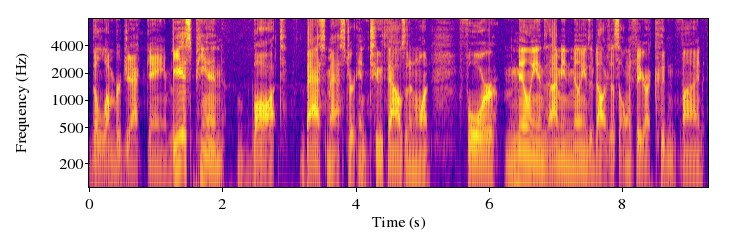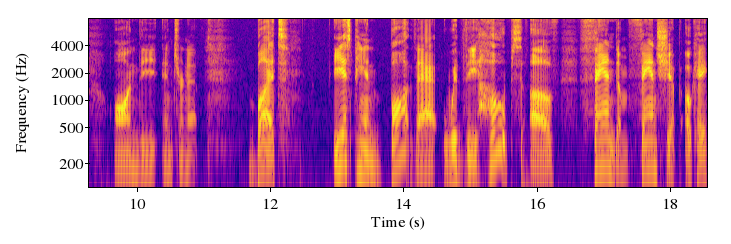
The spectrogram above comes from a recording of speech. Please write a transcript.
the lumberjack games. ESPN bought Bassmaster in 2001 for millions, I mean millions of dollars. That's the only figure I couldn't find on the internet. But ESPN bought that with the hopes of fandom, fanship, okay?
